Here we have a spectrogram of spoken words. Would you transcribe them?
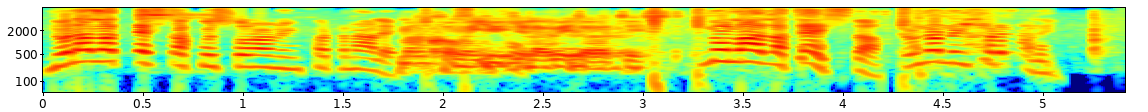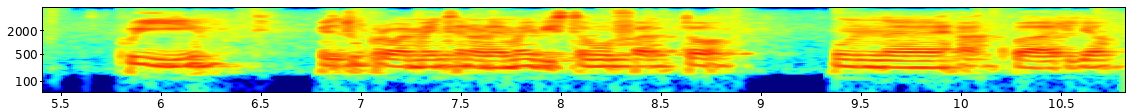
Non ha la testa questo nano infernale! Ma come? Io gliela vedo la testa. Non ha la testa! È un nano infernale! Qui, e tu probabilmente non hai mai visto, avevo fatto un eh, acquario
